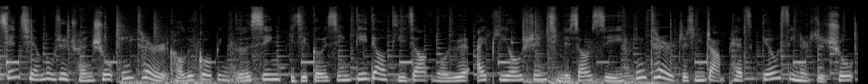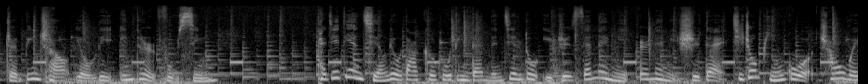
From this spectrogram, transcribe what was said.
先前陆续传出英特尔考虑购并革新，以及革新低调提交纽约 IPO 申请的消息。英特尔执行长 Pat Gelsinger 指出，整并潮有利英特尔复兴。台积电前六大客户订单能见度已至三纳米、二纳米世代，其中苹果、超微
